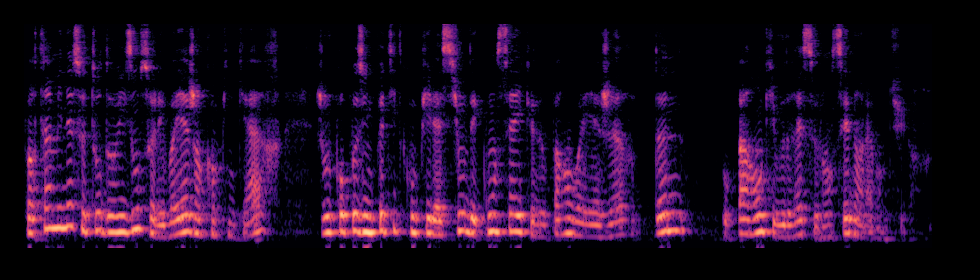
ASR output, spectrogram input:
Pour terminer ce tour d'horizon sur les voyages en camping-car, je vous propose une petite compilation des conseils que nos parents voyageurs donnent aux parents qui voudraient se lancer dans l'aventure.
